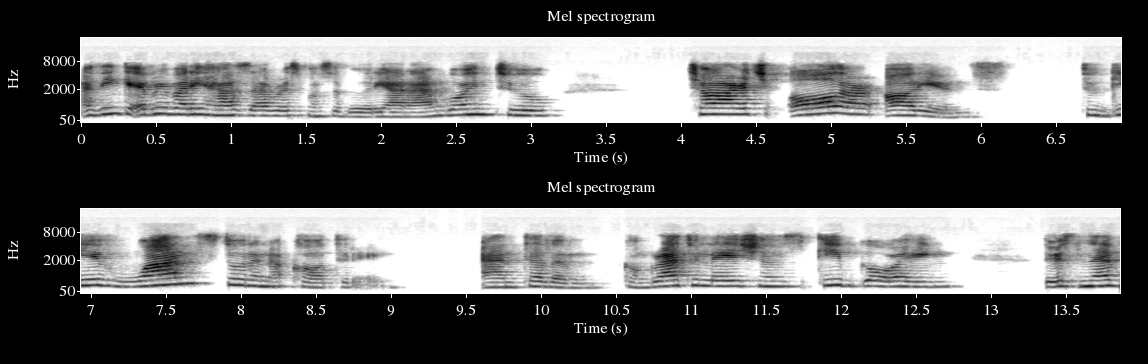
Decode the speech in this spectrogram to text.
I think everybody has that responsibility, and I'm going to charge all our audience to give one student a call today and tell them, Congratulations, keep going. There's never,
